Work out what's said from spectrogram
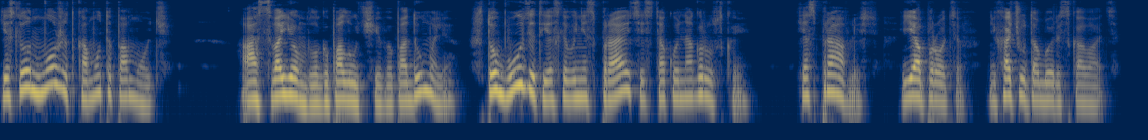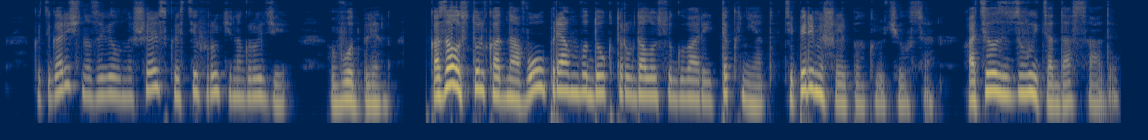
если он может кому-то помочь. А о своем благополучии вы подумали? Что будет, если вы не справитесь с такой нагрузкой? Я справлюсь. Я против. Не хочу тобой рисковать. Категорично заявил Мишель, скрестив руки на груди. Вот, блин, Казалось, только одного упрямого доктора удалось уговорить. Так нет, теперь Мишель подключился. Хотелось взвыть от досады.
